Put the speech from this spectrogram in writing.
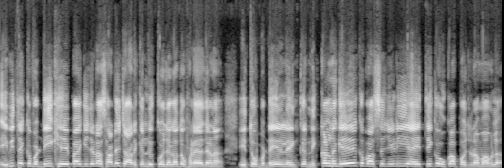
ਇਹ ਵੀ ਤਾਂ ਇੱਕ ਵੱਡੀ ਖੇਪ ਹੈ ਕਿ ਜਿਹੜਾ 4.5 ਕਿਲੋ ਇੱਕੋ ਜਗ੍ਹਾ ਤੋਂ ਫੜਿਆ ਜਾਣਾ, ਇੱਥੋਂ ਵੱਡੇ ਲਿੰਕ ਨਿਕਲਣਗੇ, ਇੱਕ ਪਾਸੇ ਜਿਹੜੀ ਹੈ ਇੱਥੇ ਘੂਕਾ ਪੁੱਜਣਾ ਮਾਮਲਾ?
